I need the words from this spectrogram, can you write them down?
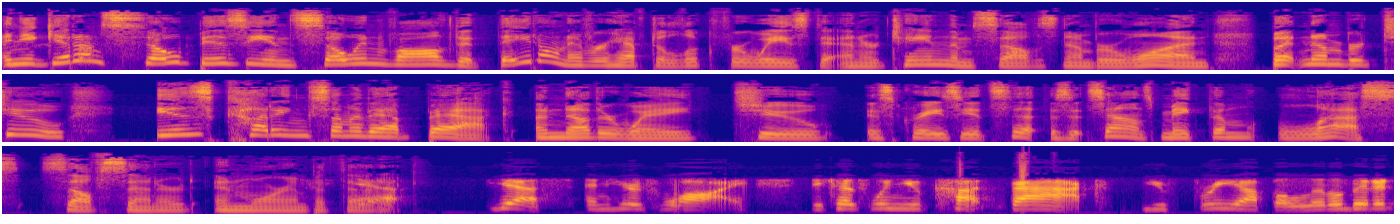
and you get them so busy and so involved that they don't ever have to look for ways to entertain themselves. Number one, but number two is cutting some of that back another way to, as crazy as it sounds, make them less self centered and more empathetic? Yeah. Yes, and here's why. Because when you cut back, you free up a little bit of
